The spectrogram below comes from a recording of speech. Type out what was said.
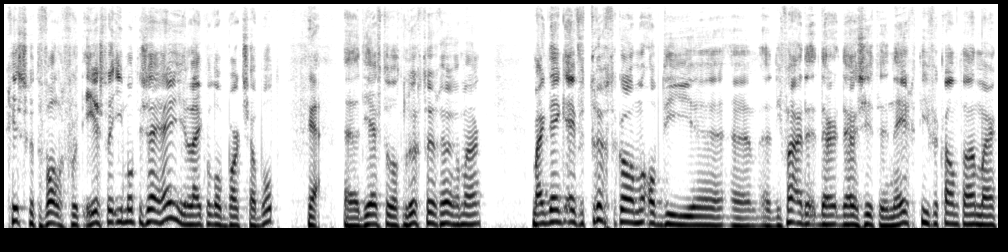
gisteren toevallig voor het eerst weer iemand die zei: hey, je lijkt wel op Bart Chabot. Ja. Eh, die heeft er wat luchtiger gemaakt. Maar ik denk even terug te komen op die, eh, eh, die vaarde. Daar, daar zit een negatieve kant aan. Maar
